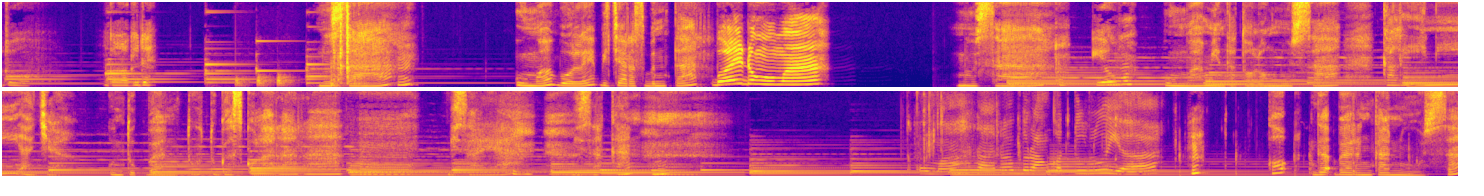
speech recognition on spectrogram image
Aduh, enggak lagi deh. Nusa, Hmm? Uma boleh bicara sebentar? Boleh dong Uma. Nusa, Iya Uma. Uma minta tolong Nusa kali ini aja untuk bantu tugas sekolah Rara. Hmm. Bisa ya? Bisa kan? Hmm? Uma, Rara berangkat dulu ya. Kok nggak bareng kan Nusa?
